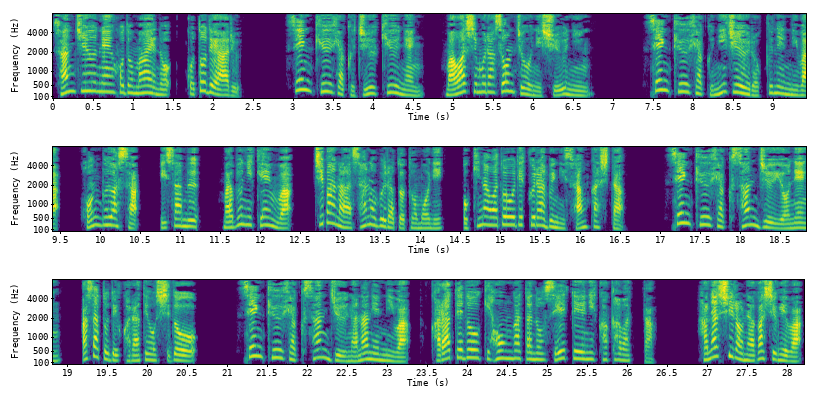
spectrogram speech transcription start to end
30年ほど前のことである。1919年、回し村村長に就任。1926年には、本部朝、勇、マブニ県は、千葉な朝信らと共に、沖縄東出クラブに参加した。1934年、朝とで空手を指導。1937年には、空手道基本型の制定に関わった。花城長重は、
